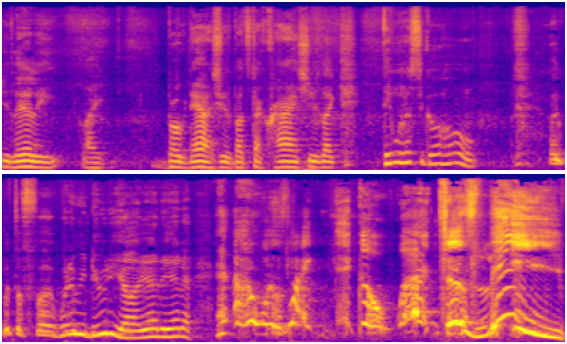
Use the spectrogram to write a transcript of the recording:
she literally like broke down. She was about to start crying. She was like, they want us to go home. Like, what the fuck? What do we do to y'all? Yada yada. And I was like, nigga, what? Just leave.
